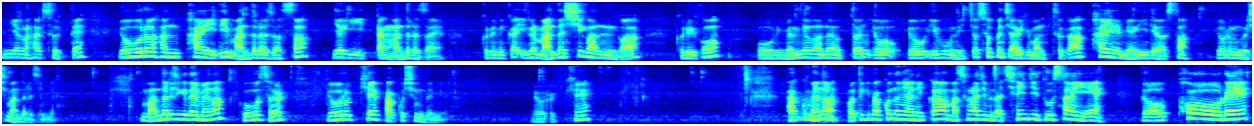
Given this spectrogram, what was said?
입력을 했을 때 요러한 파일이 만들어져서 여기 딱 만들어져요. 그러니까 이걸 만든 시간과 그리고 우리 명령어는 어떤 요, 요, 이 부분 있죠. 첫 번째 argument가 파일명이 되어서 이런 것이 만들어집니다. 만들어지게 되면 그것을 이렇게 바꾸시면 됩니다. 이렇게 바꾸면은 어떻게 바꾸느냐니까 마찬가지입니다. change do 사이에 요 poll의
